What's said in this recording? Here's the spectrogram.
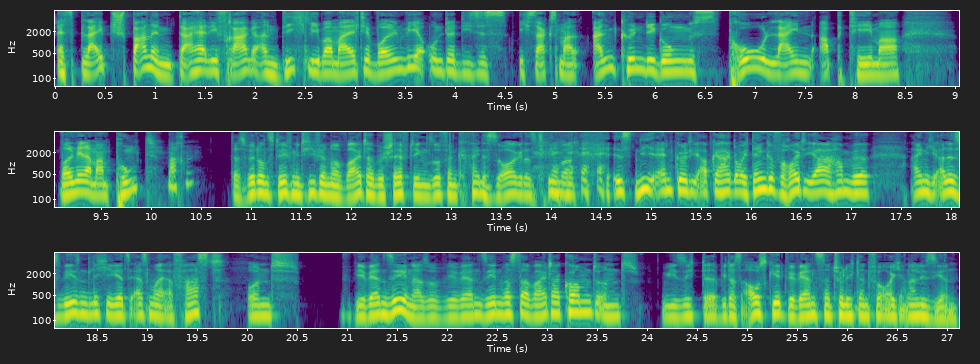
es bleibt spannend. Daher die Frage an dich, lieber Malte, wollen wir unter dieses, ich sag's mal, Ankündigungs-Pro-Line-Up-Thema, wollen wir da mal einen Punkt machen? Das wird uns definitiv ja noch weiter beschäftigen. Insofern keine Sorge, das Thema ist nie endgültig abgehakt. Aber ich denke, für heute ja haben wir eigentlich alles Wesentliche jetzt erstmal erfasst und wir werden sehen. Also wir werden sehen, was da weiterkommt und wie sich da, wie das ausgeht. Wir werden es natürlich dann für euch analysieren.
